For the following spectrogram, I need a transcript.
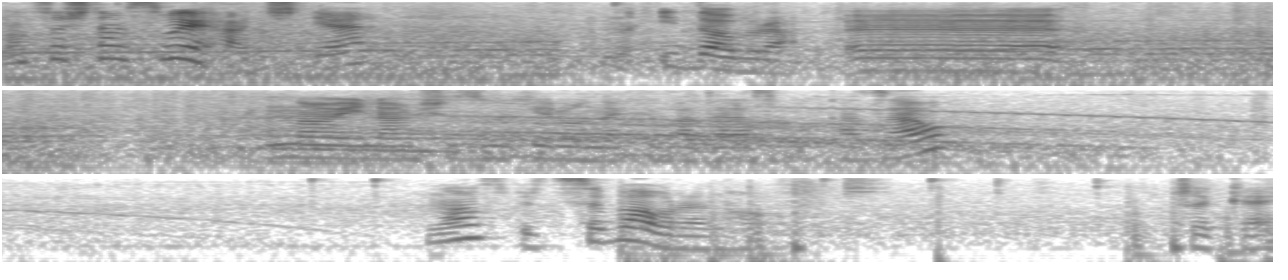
No coś tam słychać, nie? I dobra. Eee... No i nam się zły kierunek chyba teraz pokazał. No, zbyt Bauernhof. Czekaj.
